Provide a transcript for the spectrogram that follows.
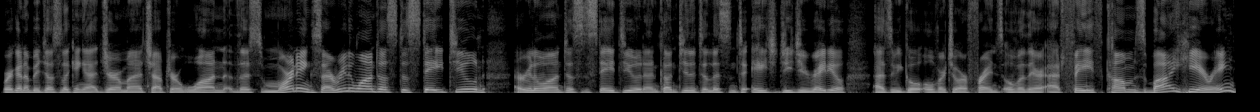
We're going to be just looking at Jeremiah chapter 1 this morning. So I really want us to stay tuned. I really want us to stay tuned and continue to listen to HGG Radio as we go over to our friends over there at Faith Comes by Hearing.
